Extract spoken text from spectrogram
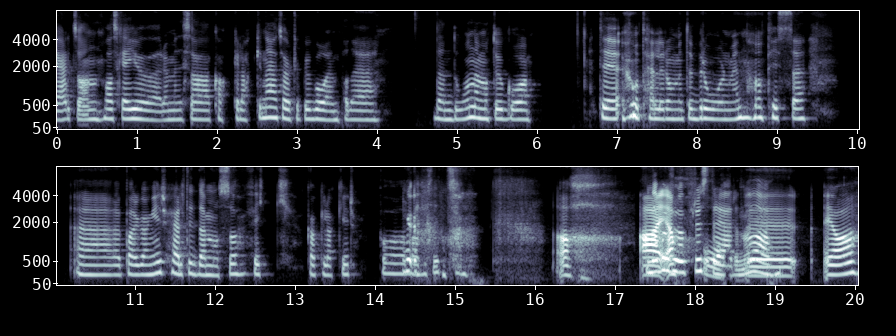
helt sånn Hva skal jeg gjøre med disse kakerlakkene? Jeg turte ikke gå inn på det, den doen. Jeg måtte jo gå til hotellrommet til broren min og tisse eh, et par ganger. Helt til dem også fikk kakerlakker på badet sitt. Åh. Nei, det bare så frustrerende, da. Ja.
